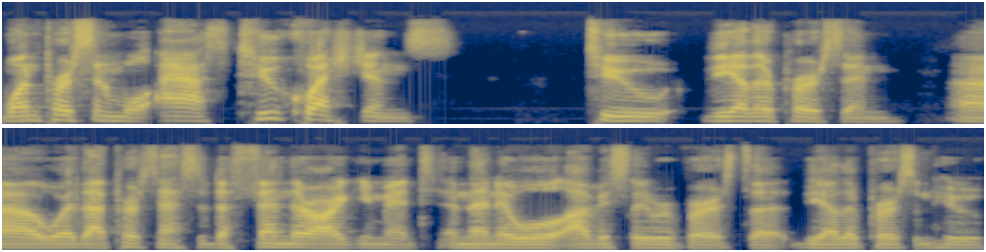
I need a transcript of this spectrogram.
one person will ask two questions to the other person, uh, where that person has to defend their argument. And then it will obviously reverse the, the other person who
